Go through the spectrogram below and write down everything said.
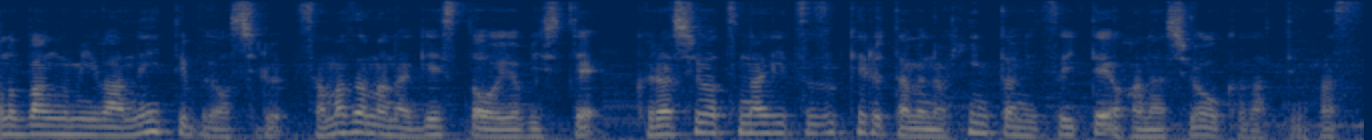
この番組はネイティブを知るさまざまなゲストをお呼びして暮らしをつなぎ続けるためのヒントについてお話を伺っています。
